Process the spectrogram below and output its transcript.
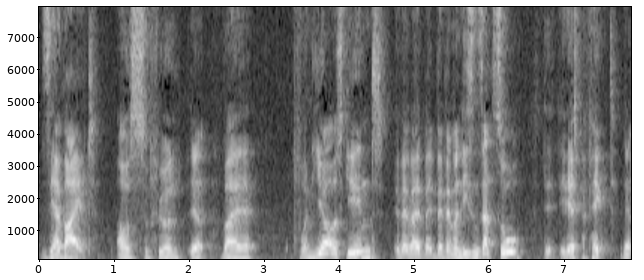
sehr weit auszuführen, ja. weil von hier ausgehend, wenn man diesen Satz so, der, der ist perfekt, ja.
